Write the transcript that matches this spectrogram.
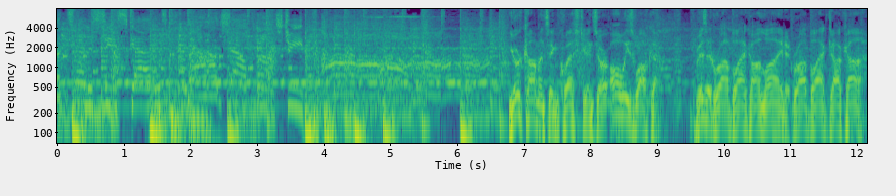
Under Tennessee skies. Down on South Front Street. Oh. Your comments and questions are always welcome. Visit Rob Black online at robblack.com.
